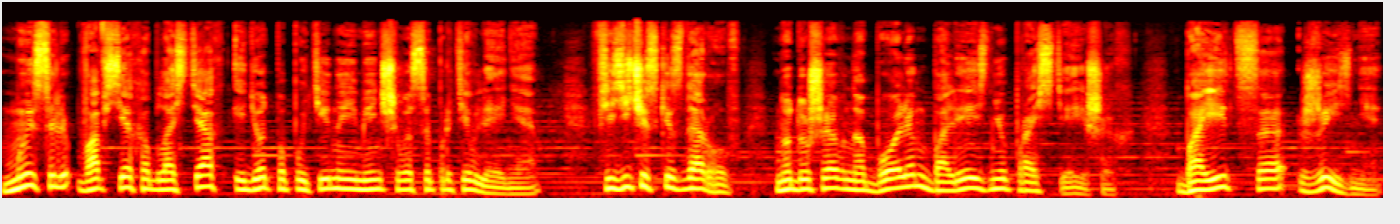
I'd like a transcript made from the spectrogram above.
Мысль во всех областях идет по пути наименьшего сопротивления. Физически здоров, но душевно болен болезнью простейших. Боится жизни,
